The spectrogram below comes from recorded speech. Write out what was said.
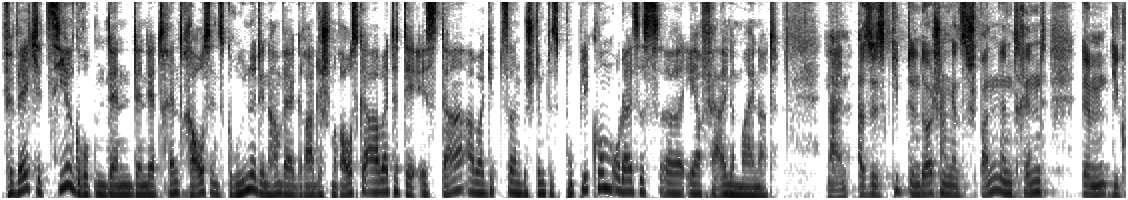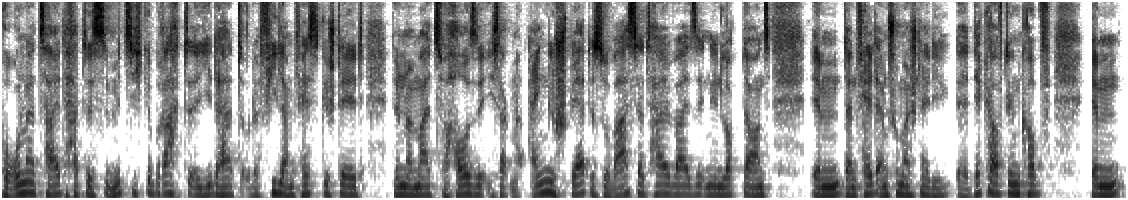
Für welche Zielgruppen denn? Denn der Trend raus ins Grüne, den haben wir ja gerade schon rausgearbeitet, der ist da, aber gibt es da ein bestimmtes Publikum oder ist es äh, eher verallgemeinert? Nein, also es gibt in Deutschland einen ganz spannenden Trend. Ähm, die Corona-Zeit hat es mit sich gebracht. Äh, jeder hat oder viele haben festgestellt, wenn man mal zu Hause, ich sag mal, eingesperrt ist, so war es ja teilweise in den Lockdowns, ähm, dann fällt einem schon mal schnell die äh, Decke auf den Kopf. Ähm,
